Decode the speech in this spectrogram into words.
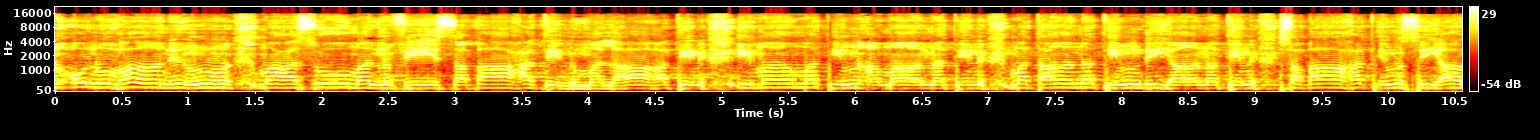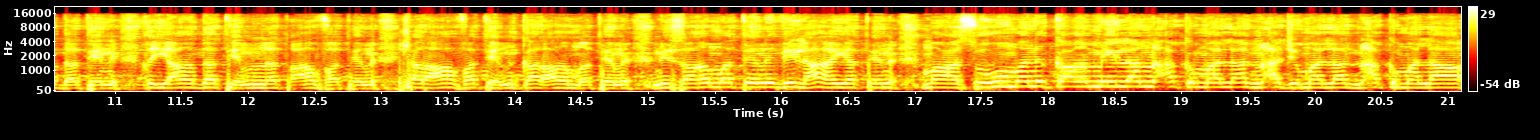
عنوان، معصوما فی صباحت، ملاحت، امامت، امانت، متانت، دیانت، صباحت، سیادت، قیادت، لطافت، شرافت، کرامت، نظامت، ولایت، معصوما کاملا، اکملا، اجملا اکملا،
